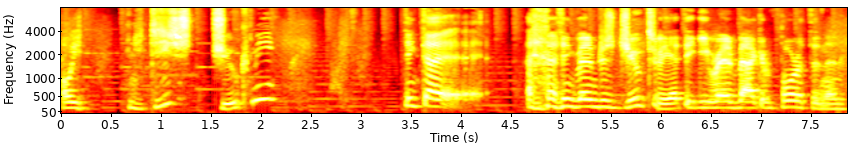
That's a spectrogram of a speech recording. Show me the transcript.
Oh, he, did he just juke me? I think that I think Venom just juked me. I think he ran back and forth and then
